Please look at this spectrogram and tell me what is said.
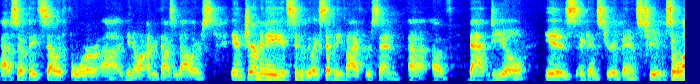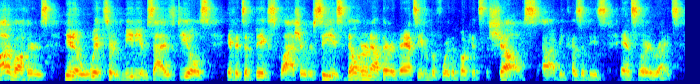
Uh, so if they sell it for, uh, you know, $100,000 in Germany, it's typically like 75% uh, of that deal is against your advance too. So a lot of authors, you know, with sort of medium sized deals, if it's a big splash overseas, they'll earn out their advance even before the book hits the shelves uh, because of these ancillary rights.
